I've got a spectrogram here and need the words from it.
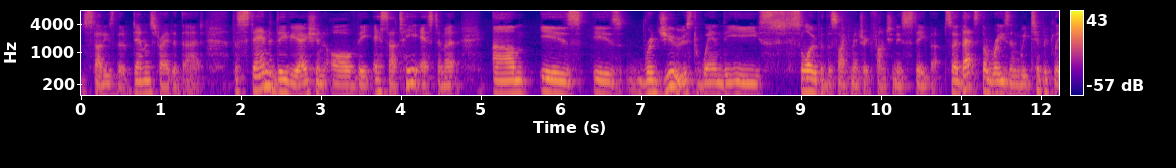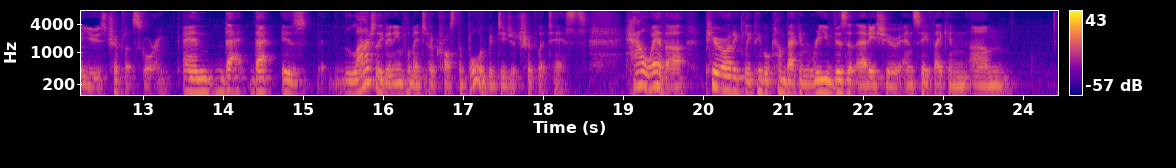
studies that have demonstrated that. The standard deviation of the SRT estimate um, is, is reduced when the slope of the psychometric function is steeper. So that's the reason we typically use triplet scoring. And that, that is largely been implemented across the board with digit triplet tests. However, periodically people come back and revisit that issue and see if they can um,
